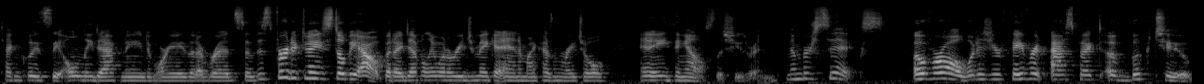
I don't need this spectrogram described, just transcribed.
Technically, it's the only Daphne du Maurier that I've read, so this verdict may still be out, but I definitely want to read Jamaica Inn and My Cousin Rachel and anything else that she's written. Number six. Overall, what is your favorite aspect of BookTube?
